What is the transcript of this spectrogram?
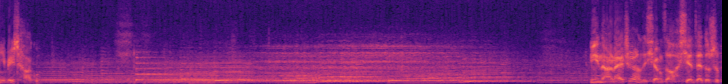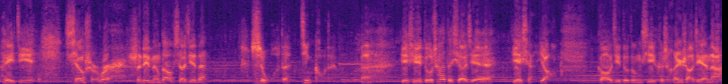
你没查过？你哪来这样的香皂？现在都是配给，香水味儿是林能道小姐的？是我的，进口的。嗯，也许督察的小姐也想要，高级的东西可是很少见呐。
